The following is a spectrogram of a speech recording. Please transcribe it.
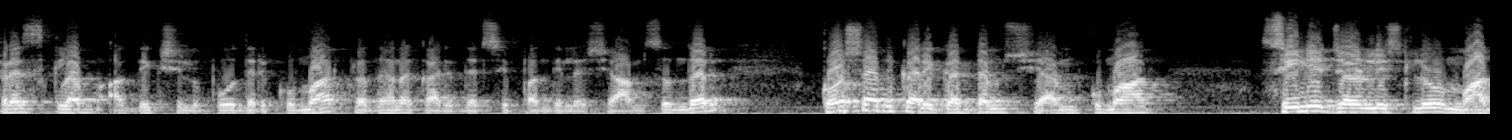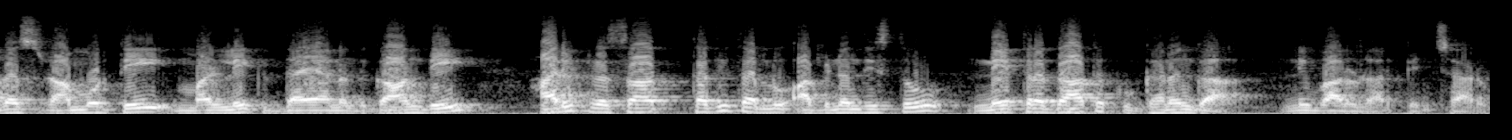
ప్రెస్ క్లబ్ అధ్యక్షులు పూదరి కుమార్ ప్రధాన కార్యదర్శి పందిల శ్యామ్ సుందర్ కోశాధికారి గడ్డం శ్యామ్ కుమార్ సీనియర్ జర్నలిస్టులు మాదస్ రామ్మూర్తి మల్లిక్ దయానంద్ గాంధీ హరిప్రసాద్ తదితరులు అభినందిస్తూ నేత్రదాతకు ఘనంగా నివాళులర్పించారు.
